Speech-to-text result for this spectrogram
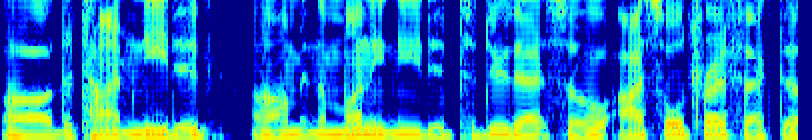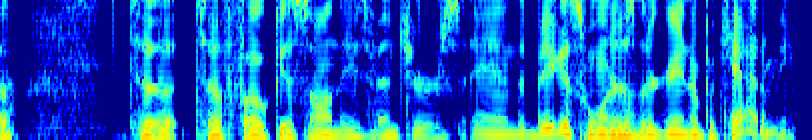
uh, the time needed um, and the money needed to do that. So I sold Trifecta to to focus on these ventures. And the biggest one is the Green Up Academy.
